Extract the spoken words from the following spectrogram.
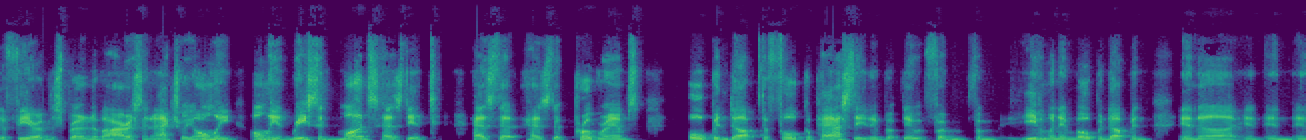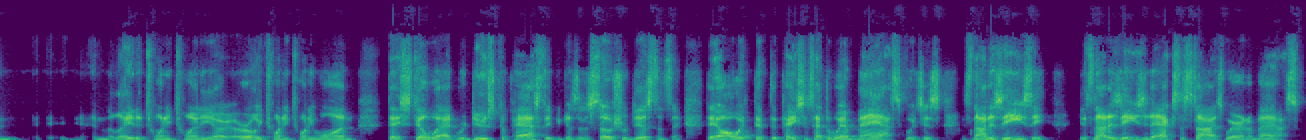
the fear of the spread of the virus, and actually only only in recent months has the has the has the programs opened up to full capacity. They, they from from even when they opened up in in uh, in in, in in the late of 2020 or early 2021, they still had reduced capacity because of the social distancing. They always the, the patients had to wear masks, which is it's not as easy. It's not as easy to exercise wearing a mask,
